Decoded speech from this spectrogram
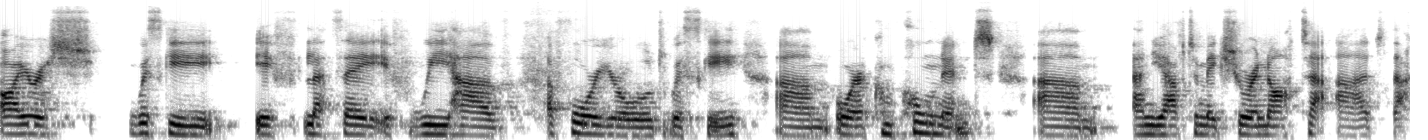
Irish whiskey. If let's say if we have a four-year-old whiskey um, or a component, um, and you have to make sure not to add that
